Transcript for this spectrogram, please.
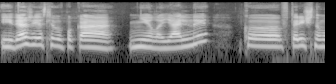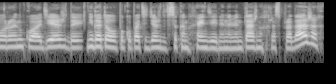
И даже если вы пока не лояльны к вторичному рынку одежды, не готовы покупать одежду в секонд-хенде или на винтажных распродажах,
